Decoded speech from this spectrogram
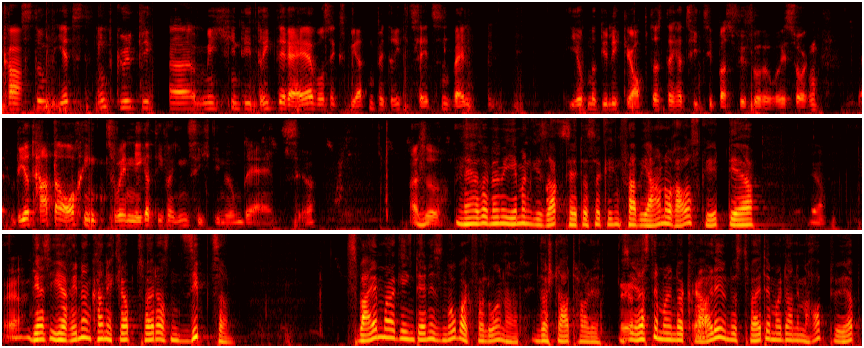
kannst du jetzt endgültig äh, mich in die dritte Reihe, was Experten betrifft, setzen, weil ich habe natürlich geglaubt, dass der Herr Tsitsipas für Furore sorgen wird, hat er auch in so in negativer Hinsicht in Runde 1. Ja. Also, naja, also wenn mir jemand gesagt hätte, dass er gegen Fabiano rausgeht, der ja. ja. wer sich erinnern kann, ich glaube 2017 zweimal gegen Dennis Novak verloren hat in der Starthalle. Das erste Mal in der Quali und das zweite Mal dann im Hauptbewerb.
